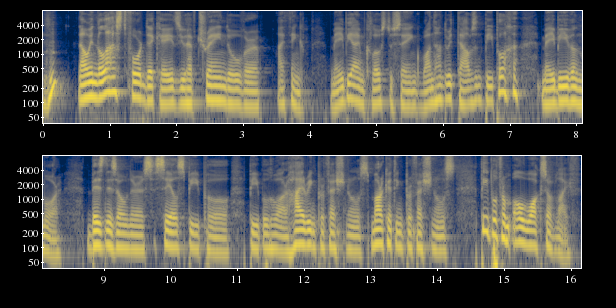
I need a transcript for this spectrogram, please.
Mm-hmm. Now, in the last four decades, you have trained over, I think, maybe I'm close to saying 100,000 people, maybe even more. Business owners, salespeople, people who are hiring professionals, marketing professionals, people from all walks of life.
